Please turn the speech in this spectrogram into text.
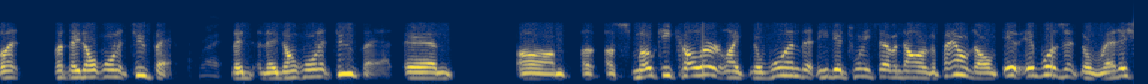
but, but they don't want it too fat. Right. They they don't want it too fat, and um, a, a smoky color like the one that he did twenty seven dollars a pound on. It it wasn't the reddish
